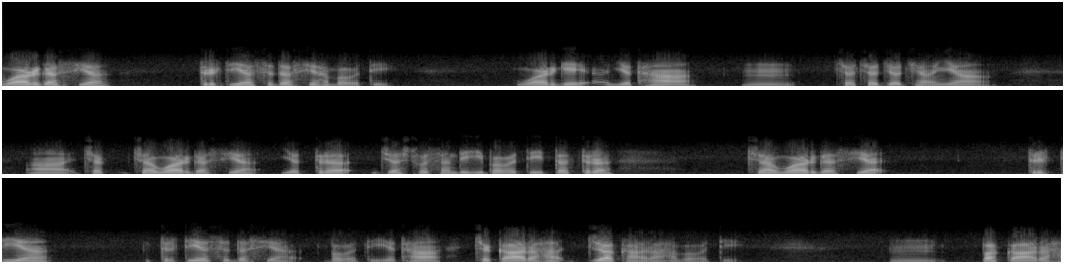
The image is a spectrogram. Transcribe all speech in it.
वर्गस्य तृतीयसदस्यः भवति। वर्गे यथा च च जझया च च वर्गस्य, यत्र जष्ट्वसन्धिः भवति, तत्र च वर्गस्य तृतीय, तृतीयसदस्यः भवति, यथा चकारः, जकारः भवति पकारः,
